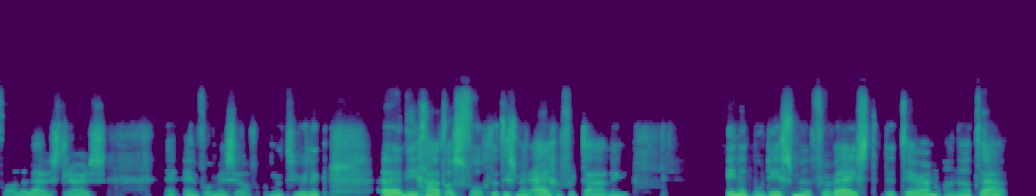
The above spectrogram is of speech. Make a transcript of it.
Voor alle luisteraars en voor mijzelf ook natuurlijk. die gaat als volgt, het is mijn eigen vertaling. In het boeddhisme verwijst de term anatta,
